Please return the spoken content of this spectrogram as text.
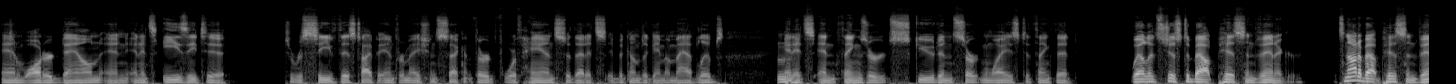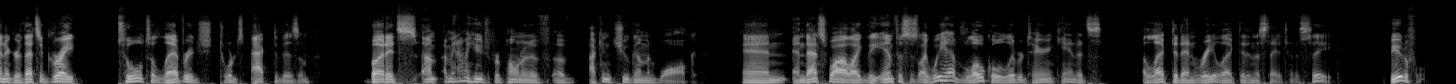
and watered down, and and it's easy to to receive this type of information second, third, fourth hand, so that it's it becomes a game of Mad Libs, Mm. and it's and things are skewed in certain ways to think that, well, it's just about piss and vinegar. It's not about piss and vinegar. That's a great tool to leverage towards activism, but it's I'm, I mean I'm a huge proponent of of I can chew gum and walk, and and that's why like the emphasis like we have local libertarian candidates elected and reelected in the state of Tennessee. It's beautiful.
